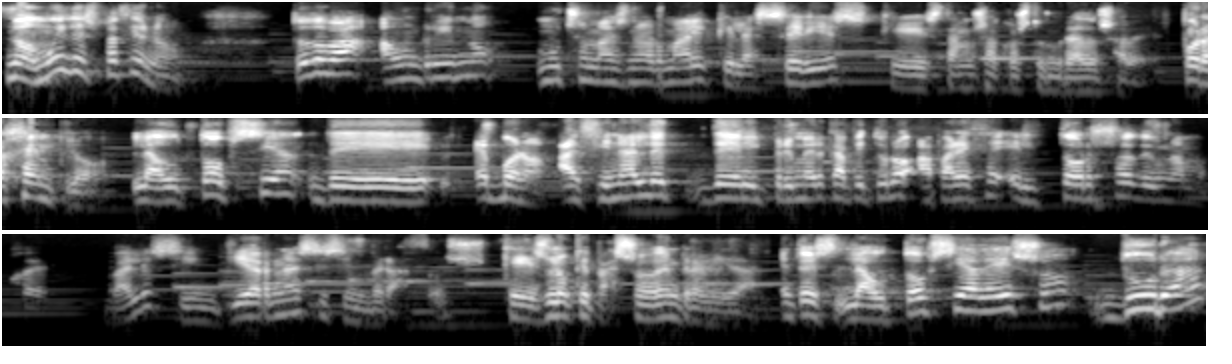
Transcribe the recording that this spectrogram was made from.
No, muy despacio no. Todo va a un ritmo mucho más normal que las series que estamos acostumbrados a ver. Por ejemplo, la autopsia de... eh, bueno, al final de- del primer capítulo aparece el torso de una mujer, ¿vale? Sin piernas y sin brazos, que es lo que pasó en realidad. Entonces, la autopsia de eso dura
